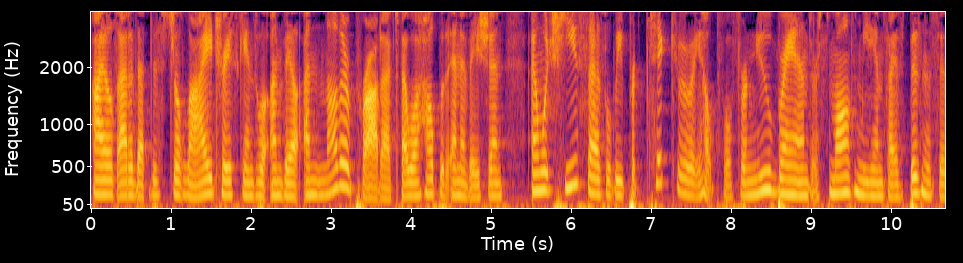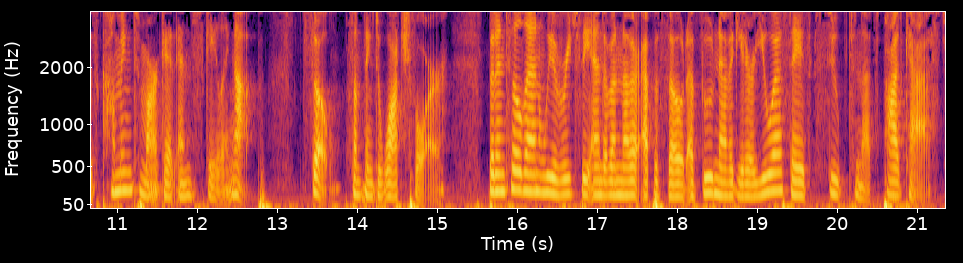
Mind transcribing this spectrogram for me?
Iles added that this July, TraceGains will unveil another product that will help with innovation and which he says will be particularly helpful for new brands or small to medium sized businesses coming to market and scaling up. So, something to watch for. But until then, we have reached the end of another episode of Food Navigator USA's Soup to Nuts podcast.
